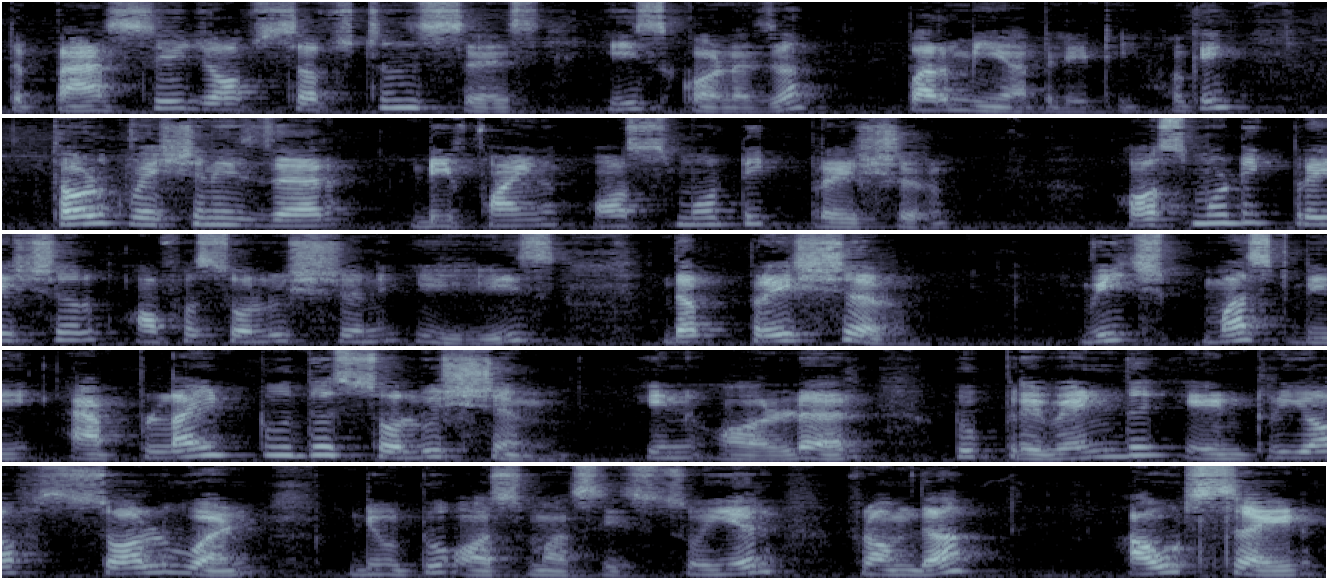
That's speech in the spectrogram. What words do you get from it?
the passage of substances is called as a permeability. Okay third question is there define osmotic pressure. Osmotic pressure of a solution is the pressure which must be applied to the solution in order to prevent the entry of solvent due to osmosis. So here from the outside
